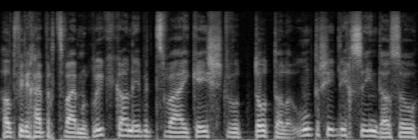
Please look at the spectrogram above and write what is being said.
halt vielleicht einfach zweimal Glück gehabt, eben zwei Gäste, die total unterschiedlich sind. Also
